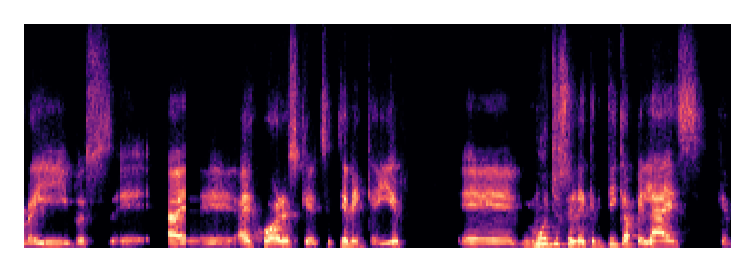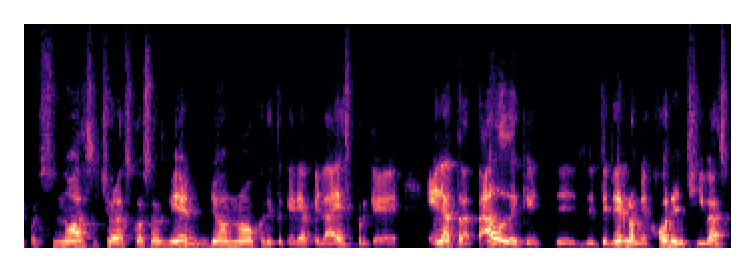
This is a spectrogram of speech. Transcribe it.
por ahí, pues, eh, eh, hay, jugadores que se tienen que ir. mucho se le critica a Peláez que pues no has hecho las cosas bien, yo no criticaría a Peláez porque él ha tratado de, que, de, tener lo mejor en Chivas.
